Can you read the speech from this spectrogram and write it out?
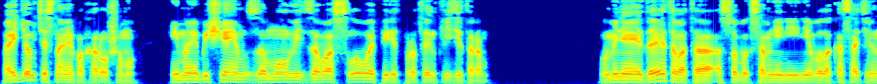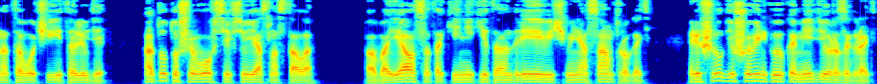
Пойдемте с нами по-хорошему, и мы обещаем замолвить за вас слово перед протоинквизитором. У меня и до этого-то особых сомнений не было касательно того, чьи-то люди, а тут уж и вовсе все ясно стало. Побоялся таки Никита Андреевич меня сам трогать, решил дешевенькую комедию разыграть.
